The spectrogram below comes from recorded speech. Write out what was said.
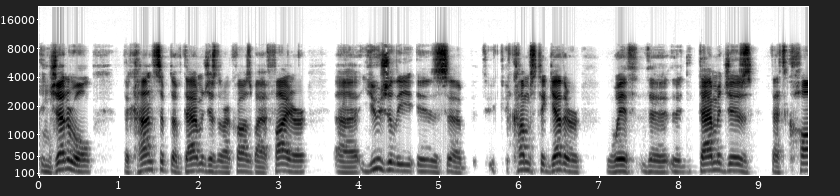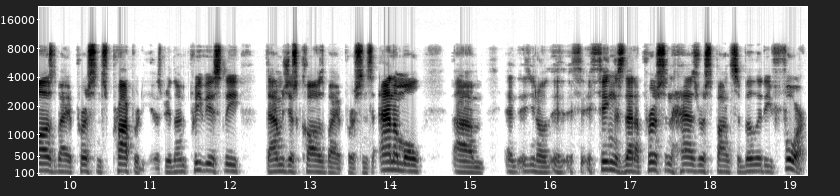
In general, the concept of damages that are caused by a fire uh, usually is uh, comes together with the, the damages that's caused by a person's property. As we learned previously, damages caused by a person's animal, um, and you know th- things that a person has responsibility for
